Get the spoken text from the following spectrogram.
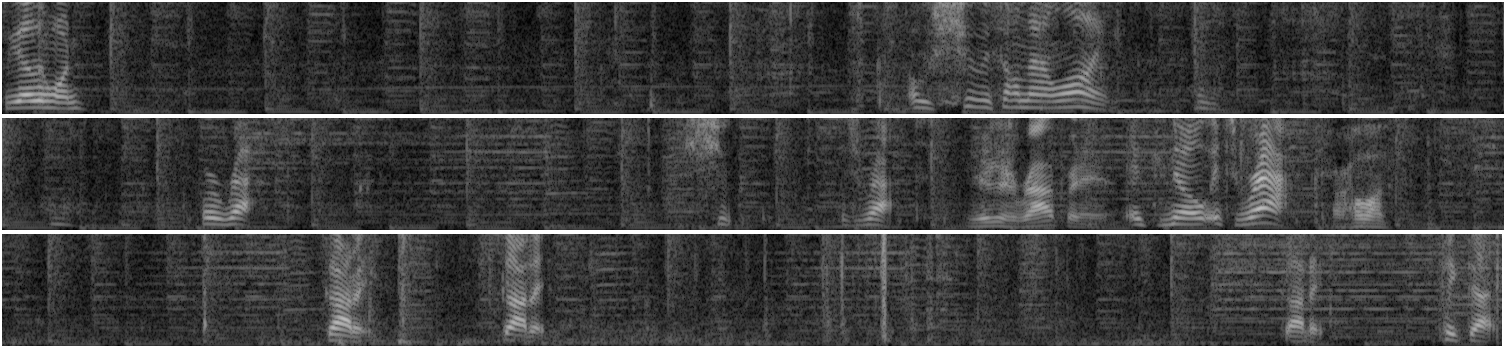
the other one. Oh shoot, it's on that line. Hold on. Hold on. We're wrapped. Shoot, it's wrapped. You're just wrapping it. It's, no, it's wrapped. All right, hold on. Got it. Got it. Got it. Take that.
